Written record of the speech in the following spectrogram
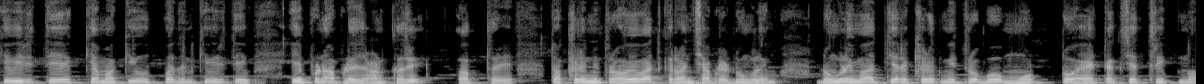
કેવી રીતે, કેમાં કયું ઉત્પાદન કેવી રીતે એ પણ આપણે જાણ કરી આપતા કરીએ તો ખેડૂત મિત્રો, હવે વાત કરવાની છે આપણે ડુંગળીમાં. ડુંગળીમાં અત્યારે ખેડૂત મિત્રો બહુ મોટો હેટક છે. થ્રીપનો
